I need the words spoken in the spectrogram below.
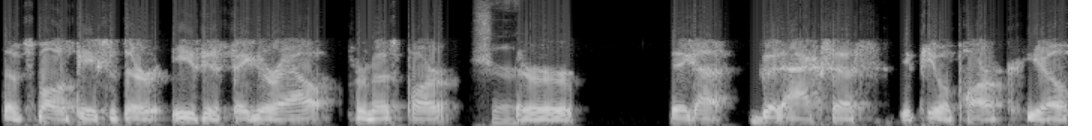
the smaller pieces they're easy to figure out for the most part. Sure, they're they got good access. You people park, you know,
